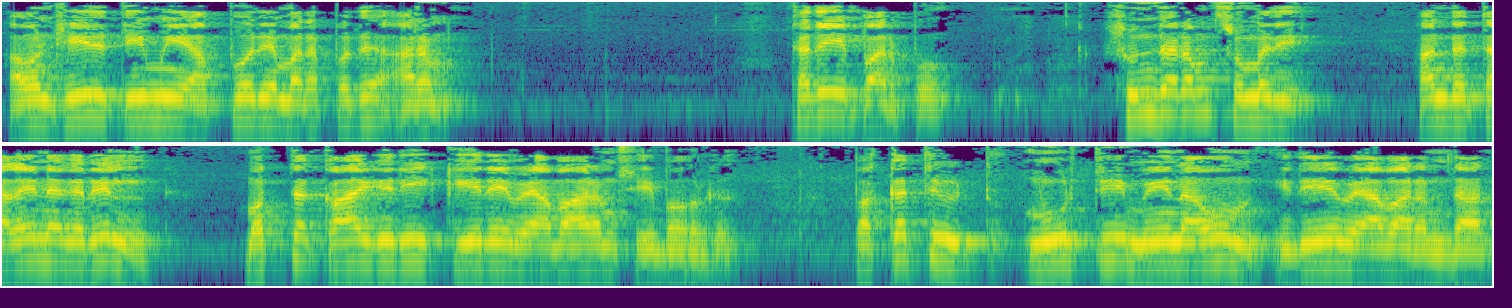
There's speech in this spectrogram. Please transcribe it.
அவன் செய்த தீமையை அப்போதே மறப்பது அறம். கதையை பார்ப்போம். சுந்தரம் சுமதி அந்த தலைநகரில் மொத்த காய்கறி கீரை வியாபாரம் செய்பவர்கள். பக்கத்து மூர்த்தி மீனாவும் இதே வியாபாரம்தான்.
